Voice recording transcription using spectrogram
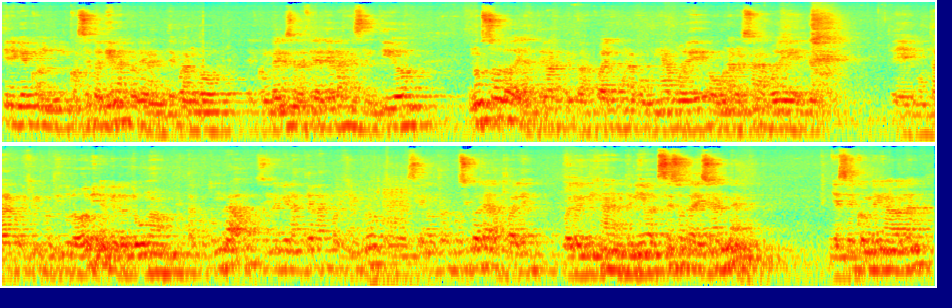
tiene que ver con el concepto de tierras propiamente, cuando el convenio se refiere a tierras en sentido no solo de las tierras respecto a las cuales una comunidad puede o una persona puede eh, mostrar, por ejemplo, un título de dominio, que es lo que uno está acostumbrado, sino que las tierras, por ejemplo, como decían otros expositores, a las cuales los indígenas han tenido acceso tradicionalmente. Y así el convenio habla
